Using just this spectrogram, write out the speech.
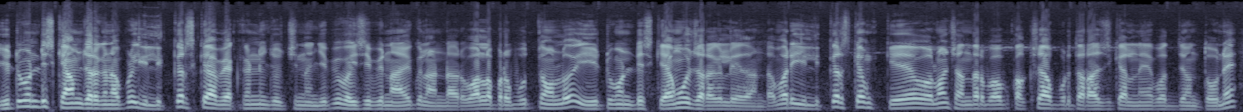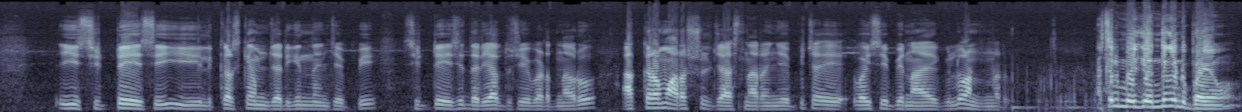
ఎటువంటి స్కామ్ జరిగినప్పుడు ఈ లిక్కర్ స్కామ్ ఎక్కడి నుంచి వచ్చిందని చెప్పి వైసీపీ నాయకులు అన్నారు. వాళ్ళ ప్రభుత్వంలో ఎటువంటి స్కాము జరగలేదంట. మరి ఈ లిక్కర్ స్కామ్ కేవలం చంద్రబాబు కక్షాపూరిత రాజకీయాల నేపథ్యంతోనే ఈ సిట్ వేసి ఈ లిక్కర్ స్కామ్ జరిగిందని చెప్పి సిట్ వేసి దర్యాప్తు చేపడుతున్నారు. అక్రమ అరెస్టులు చేస్తున్నారని చెప్పి వైసీపీ నాయకులు అంటున్నారు. అసలు మీకు ఎందుకండి భయం?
